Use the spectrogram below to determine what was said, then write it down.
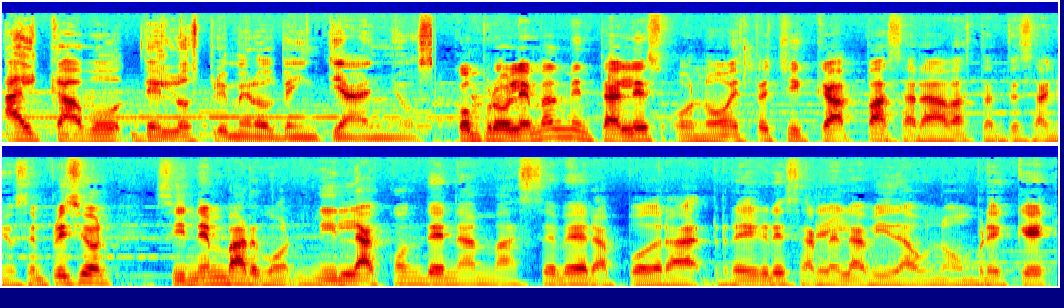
al cabo de los primeros 20 años. Con problemas mentales o no, esta chica pasará bastantes años en prisión. Sin embargo, ni la condena más severa podrá regresarle la vida a un hombre que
